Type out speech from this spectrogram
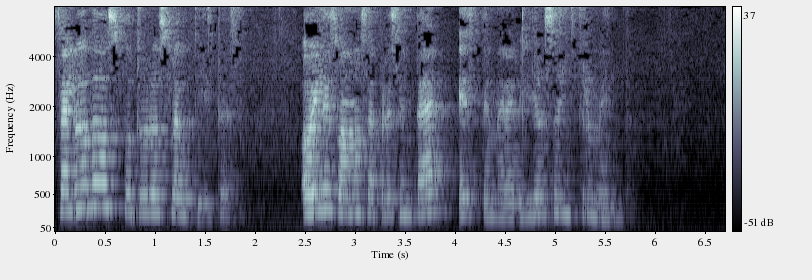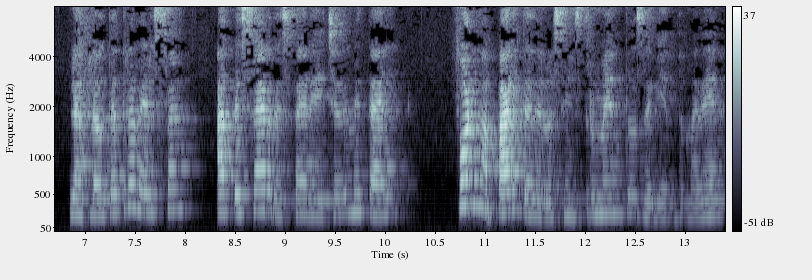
Saludos futuros flautistas. Hoy les vamos a presentar este maravilloso instrumento. La flauta traversa, a pesar de estar hecha de metal, forma parte de los instrumentos de viento madera,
